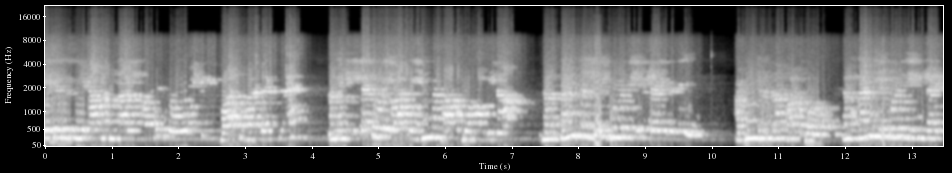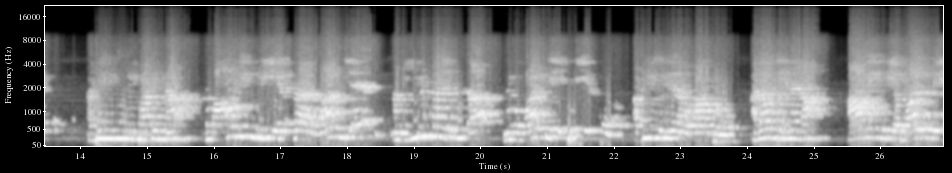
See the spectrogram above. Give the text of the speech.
இயேசுவின் நாமத்தினால் வசனத்தை ஒவ்வொன்றையும் பார்த்து வரவேற்கிறேன் நம்ம இன்னைக்கு கத்தருடைய வார்த்தை என்ன பார்க்க போறோம் அப்படின்னா நம்ம கண்கள் எப்பொழுது இருளடைகிறது அப்படிங்கறதுதான் பார்க்க போறோம் நம்ம கண் எப்பொழுது இருளடை அப்படின்னு சொல்லி பாத்தீங்கன்னா நம்ம ஆவிக்குரிய வாழ்க்கைய நம்ம இருட்டா இருந்தா நம்ம வாழ்க்கை எப்படி இருக்கும் அப்படின்னு சொல்லி நம்ம பார்க்க போறோம் அதாவது என்னன்னா ஆவிக்குரிய வாழ்க்கை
